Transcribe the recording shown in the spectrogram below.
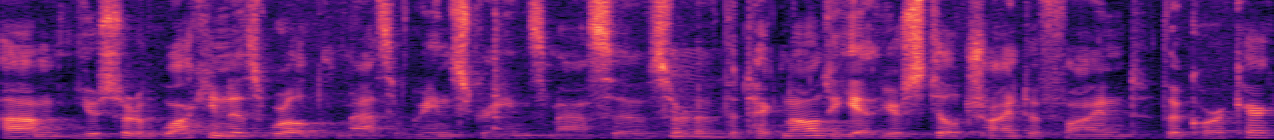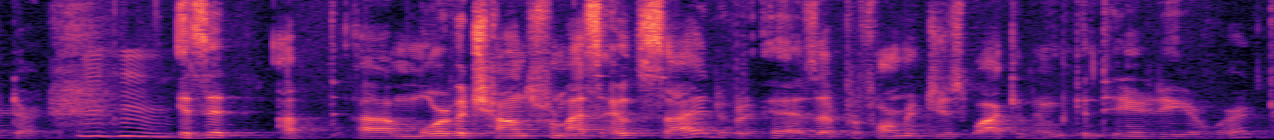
um, you're sort of walking this world, massive green screens, massive sort of the technology, yet you're still trying to find the core character. Is it a, uh, more of a challenge from us outside, as a performer, do you just walk in and continue to do your work?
